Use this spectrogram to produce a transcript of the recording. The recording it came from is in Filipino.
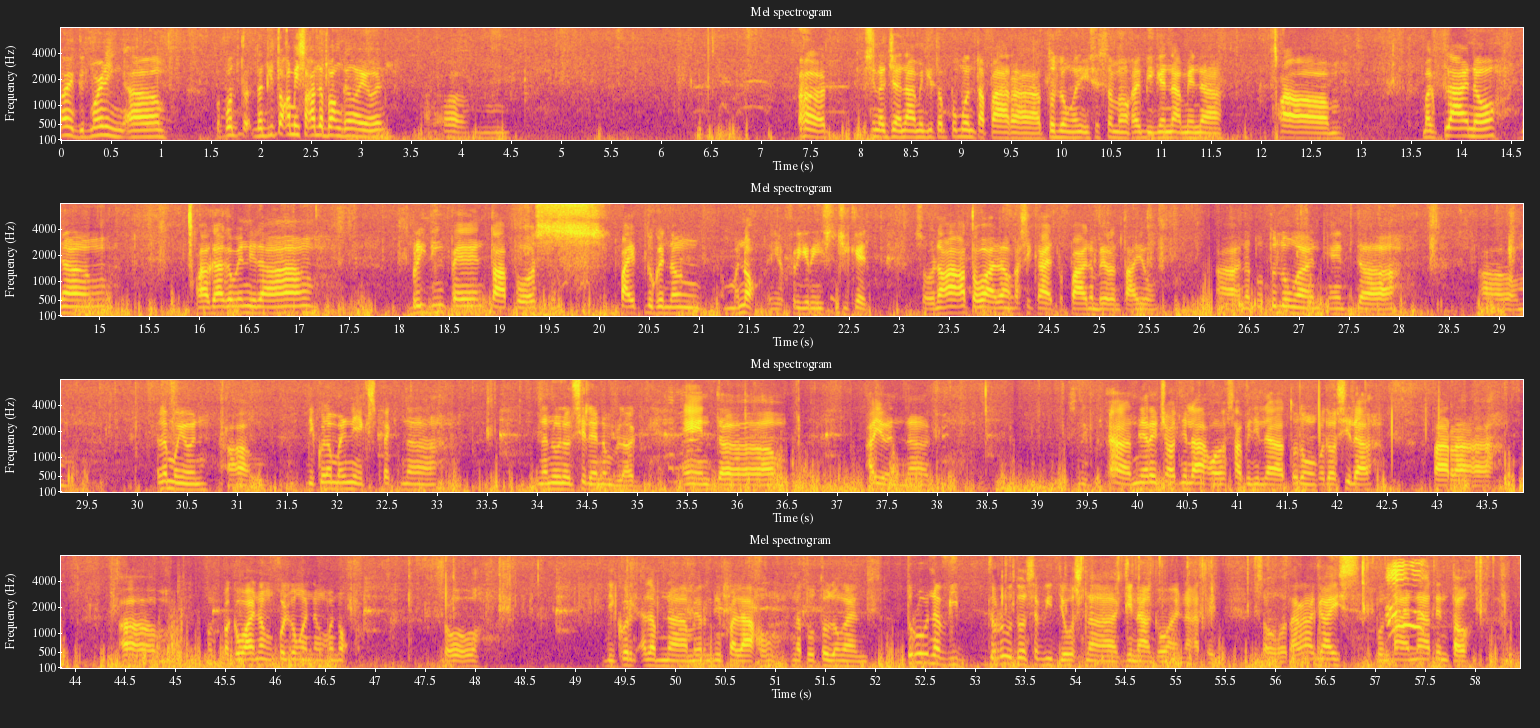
Hi, good morning. Um, papunta, nandito kami sa Calabanga ngayon. Um, uh, sinadya namin dito pumunta para tulungan isa sa mga kaibigan namin na um, magplano ng uh, gagawin nilang breeding pen tapos paitlugan ng manok, yung free range chicken. So nakakatawa lang kasi kahit pa paano meron tayong uh, natutulungan and uh, um, alam mo yun, um, di ko naman ni-expect na nanonood sila ng vlog. And um, ayun, nag uh, nireach out nila ako, sabi nila tulungan ko daw sila para um, magpagawa ng kulungan ng manok. So di ko rin alam na meron din pala akong natutulungan through na vid through doon sa videos na ginagawa natin so tara guys puntahan natin to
